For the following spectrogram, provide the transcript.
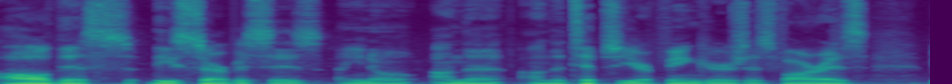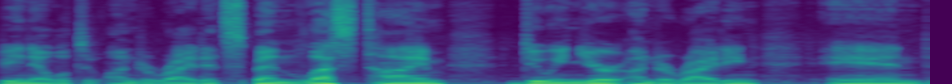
all this these services, you know, on the on the tips of your fingers as far as being able to underwrite it, spend less time doing your underwriting and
